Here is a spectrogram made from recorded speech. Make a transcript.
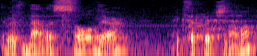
There was not a soul there except Rav Shlomo.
